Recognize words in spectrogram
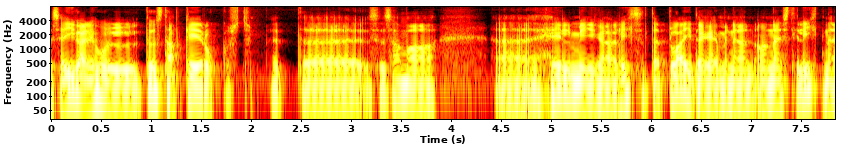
see igal juhul tõstab keerukust, et seesama Helmiga lihtsalt apply tegemine on, on hästi lihtne,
